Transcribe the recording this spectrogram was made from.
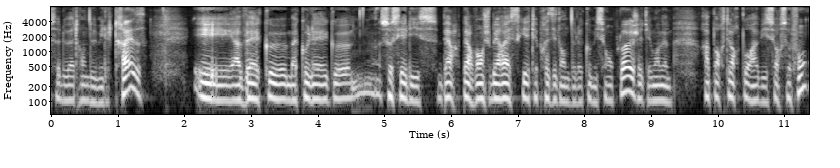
ça devait être en 2013 et avec euh, ma collègue euh, socialiste Pervenche Berès qui était présidente de la commission emploi, j'étais moi-même rapporteur pour avis sur ce fonds.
